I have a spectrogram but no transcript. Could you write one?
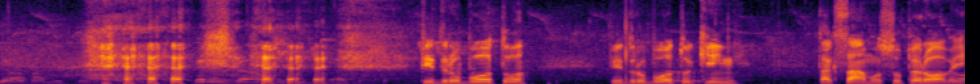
Я. Під роботу, під роботу кінь так само суперовий.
